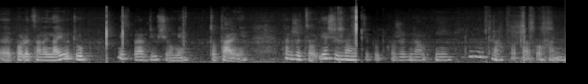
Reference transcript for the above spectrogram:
e, polecany na YouTube. Nie sprawdził się mnie totalnie. Także co, ja się z Wami cieplutko żegnam i do jutra. Pa, pa, kochani.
